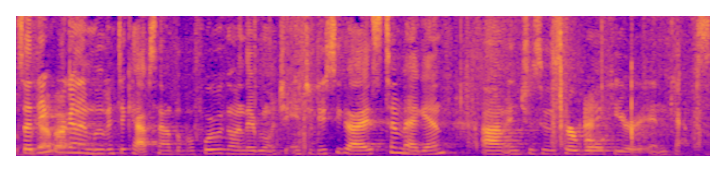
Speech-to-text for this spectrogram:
So I think we're gonna move into caps now, but before we go in there, we want to introduce you guys to Megan, um, introduce her role here in caps.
